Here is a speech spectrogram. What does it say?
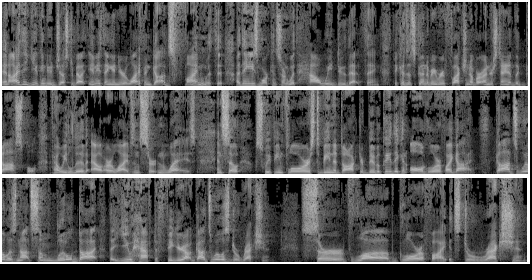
And I think you can do just about anything in your life and God's fine with it. I think he's more concerned with how we do that thing because it's going to be a reflection of our understanding of the gospel, of how we live out our lives in certain ways. And so sweeping floors to being a doctor, biblically they can all glorify God. God's will is not some little dot that you have to figure out. God's will is direction serve, love, glorify. It's direction.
